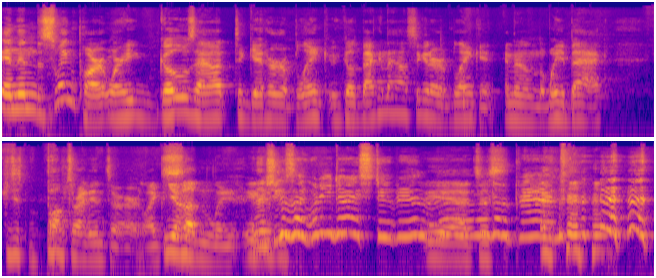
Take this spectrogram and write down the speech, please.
and then the swing part where he goes out to get her a blanket, he goes back in the house to get her a blanket, and then on the way back, he just bumps right into her like Yeah. suddenly. And then she was like, "What are you doing, stupid? Yeah, Uh, just- go to bed."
